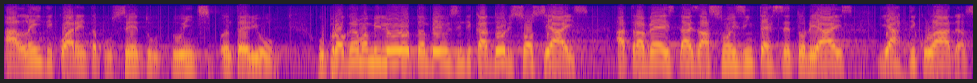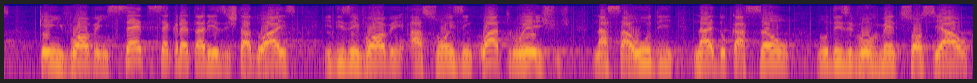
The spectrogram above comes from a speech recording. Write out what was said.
além de 40% do índice anterior. O programa melhorou também os indicadores sociais através das ações intersetoriais e articuladas, que envolvem sete secretarias estaduais e desenvolvem ações em quatro eixos: na saúde, na educação, no desenvolvimento social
